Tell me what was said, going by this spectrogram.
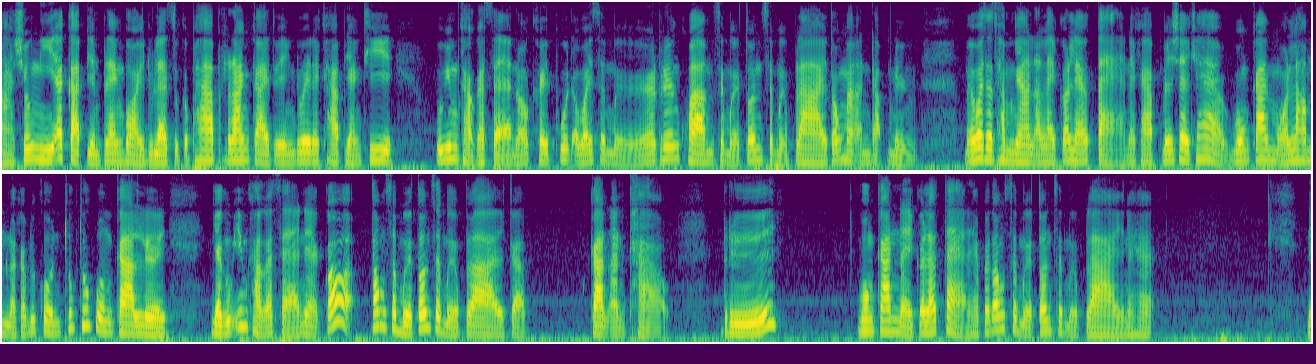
อ่าช่วงนี้อากาศเปลี่ยนแปลงบ่อยดูแลสุขภาพร่างกายตัวเองด้วยนะครับ อย่างที่อุ้มข่าวกระแสเนาะเคยพูดเอาไว้เสมอ เรื่องความเสมอต้นเสมอปลายต้องมาอันดับหนึ่งไม่ว่าจะทำงานอะไรก็แล้วแต่นะครับ ไม่ใช่แค่วงการหมอลำหรอกครับทุกคนทุก ๆ วงการเลย อย่างอุ้มข่าวกระแสเนี่ยก็ต้องเสมอต้นเสมอปลายกับการอ่านข่าว หรือวงการไหนก็แล้วแต่นะครับ ก็ต้องเสมอต้นเสมอปลายนะฮะ ใน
